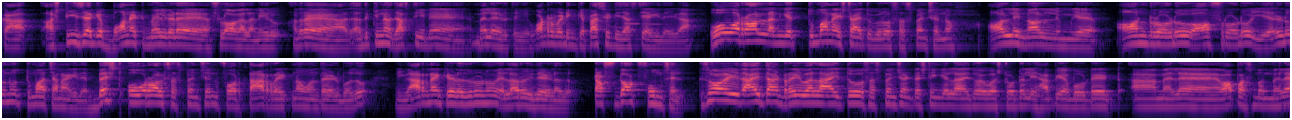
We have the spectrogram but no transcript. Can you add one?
ಕಾ, ಅಷ್ಟು ಈಸಿಯಾಗಿ ಬಾನೆಟ್ ಮೇಲ್ಗಡೆ ಫ್ಲೋ ಆಗಲ್ಲ ನೀರು. ಅಂದರೆ ಅದಕ್ಕಿಂತ ಜಾಸ್ತಿನೇ ಮೇಲೆ ಇರ್ತೀವಿ. ವಾಟರ್ ವೈಡಿಂಗ್ ಕೆಪಾಸಿಟಿ ಜಾಸ್ತಿ ಆಗಿದೆ ಈಗ. ಓವರ್ ಆಲ್ ನನಗೆ ತುಂಬಾ ಇಷ್ಟ ಆಯಿತು ಗುರು ಸಸ್ಪೆನ್ಷನ್ನು ಆಲ್ ಇನ್ ಆಲ್ ನಿಮಗೆ ಆನ್ ರೋಡು ಆಫ್ ರೋಡು ಎರಡೂ ತುಂಬ ಚೆನ್ನಾಗಿದೆ. Best over all suspension for Thar right ನಾವು ಅಂತ ಹೇಳ್ಬೋದು. ನೀವು ಯಾರನ್ನೇ ಕೇಳಿದ್ರು ಎಲ್ಲರೂ ಇದೇ ಹೇಳೋದು. Tough dog foam cell so ಇದಾಯ್ತಾ? ಡ್ರೈವ್ ಎಲ್ಲ ಆಯಿತು ಸಸ್ಪೆನ್ಷನ್ ಟೆಸ್ಟಿಂಗ್ ಎಲ್ಲ ಆಯಿತು. I was totally happy about it ಆಮೇಲೆ ವಾಪಸ್ ಬಂದಮೇಲೆ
